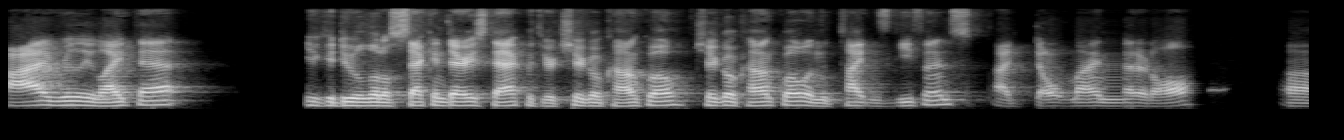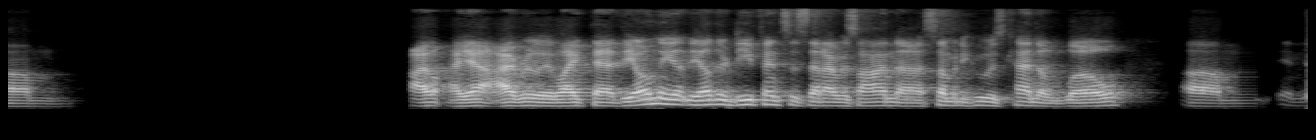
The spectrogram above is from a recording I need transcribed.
I really like that. You could do a little secondary stack with your Chig Okonkwo, Chig Okonkwo, and the Titans defense. I don't mind that at all. Um, I, I, yeah, I really like that. The only the other defenses that I was on, uh, somebody who was kind of low, um, and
